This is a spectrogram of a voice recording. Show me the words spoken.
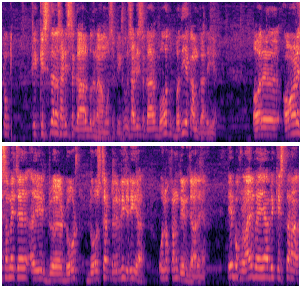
ਕਿਉਂਕਿ ਕਿ ਕਿਸ ਤਰ੍ਹਾਂ ਸਾਡੀ ਸਰਕਾਰ ਬਦਨਾਮ ਹੋ ਸਕੇ, ਕਿਉਂਕਿ ਸਾਡੀ ਸਰਕਾਰ ਬਹੁਤ ਵਧੀਆ ਕੰਮ ਕਰ ਰਹੀ ਹੈ। ਔਰ ਆਉਣ ਵਾਲੇ ਸਮੇਂ 'ਚ ਇਹ ਡ- ਡੋਰ ਡੋਰ ਸਟੈਪ ਡਿਲੀਵਰੀ ਜਿਹੜੀ ਆ, ਉਹ ਲੋਕਾਂ ਨੂੰ ਦੇਣ ਜਾ ਰਹੇ ਆ। ਇਹ ਬਖਲਾਏ ਪਏ ਆ ਵੀ ਕਿਸ ਤਰ੍ਹਾਂ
